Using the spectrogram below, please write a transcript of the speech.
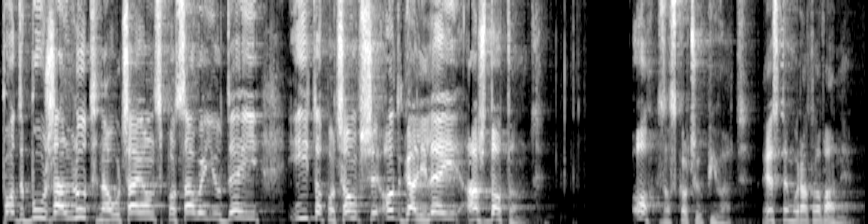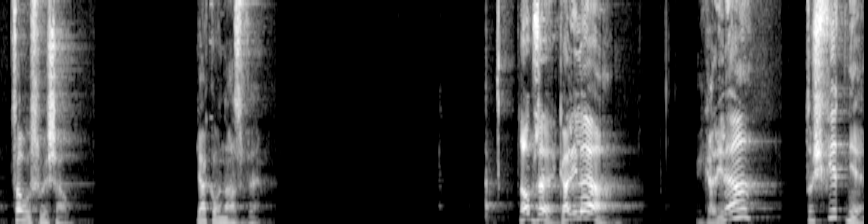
podburza lud, nauczając po całej Judei i to począwszy od Galilei aż dotąd. O, zaskoczył Piłat. Jestem uratowany. Co usłyszał? Jaką nazwę? Dobrze, Galilea. Galilea? To świetnie.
